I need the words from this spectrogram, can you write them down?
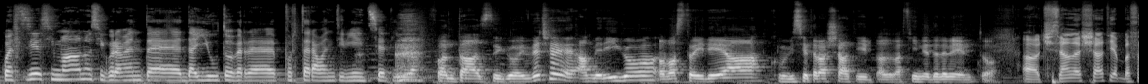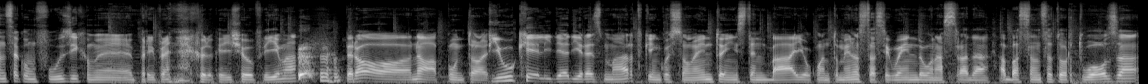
qualsiasi mano sicuramente è d'aiuto per portare avanti l'iniziativa. Fantastico. Invece Amerigo, la vostra idea, come vi siete lasciati alla fine dell'evento? Uh, ci siamo lasciati abbastanza confusi, come per riprendere quello che dicevo prima, però no, appunto, più che l'idea di Resmart che in questo momento è in stand-by o quantomeno sta seguendo una strada abbastanza tortuosa,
